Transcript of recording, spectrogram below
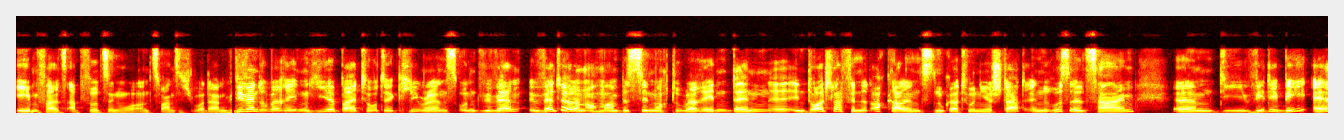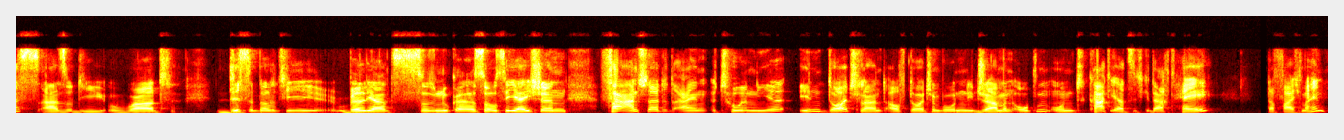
Ebenfalls ab 14 Uhr und 20 Uhr dann. Wir werden drüber reden hier bei Total Clearance und wir werden eventuell dann auch mal ein bisschen noch drüber reden, denn äh, in Deutschland findet auch gerade ein Snooker-Turnier statt in Rüsselsheim. Ähm, die WDBS, also die World Disability Billiards Snooker Association veranstaltet ein Turnier in Deutschland auf deutschem Boden, die German Open. Und Kathi hat sich gedacht, hey, da fahre ich mal hin.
